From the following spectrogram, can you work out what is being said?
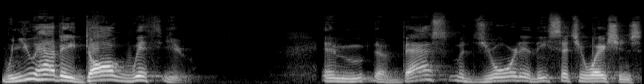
when you have a dog with you, in the vast majority of these situations,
